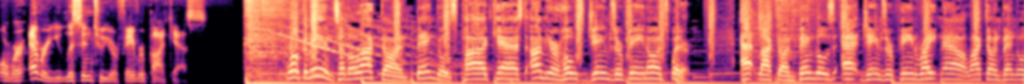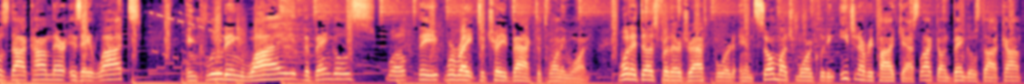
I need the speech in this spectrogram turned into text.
or wherever you listen to your favorite podcasts. Welcome in to the Locked On Bengals podcast. I'm your host, James Rapien on Twitter. At Locked On Bengals, at James Rapien. Right now, LockedOnBengals.com, there is a lot, including why the Bengals, well, they were right to trade back to 21 what it does for their draft board, and so much more, including each and every podcast, lockedonbengals.com.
